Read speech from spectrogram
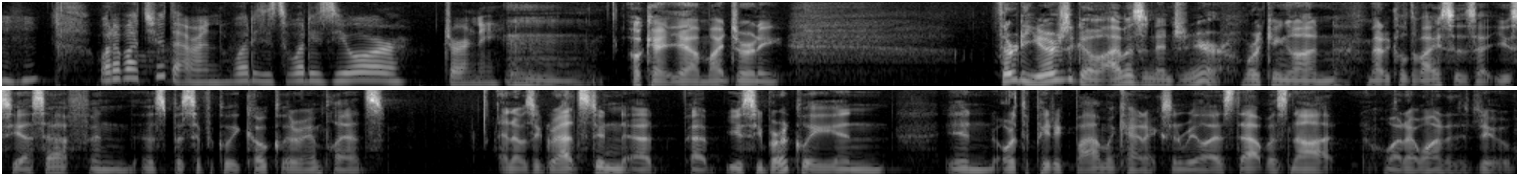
mm-hmm. What about you, Darren? What is what is your journey? Mm, okay, yeah, my journey. 30 years ago, I was an engineer working on medical devices at UCSF and uh, specifically cochlear implants. And I was a grad student at, at UC Berkeley in, in orthopedic biomechanics and realized that was not what I wanted to do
